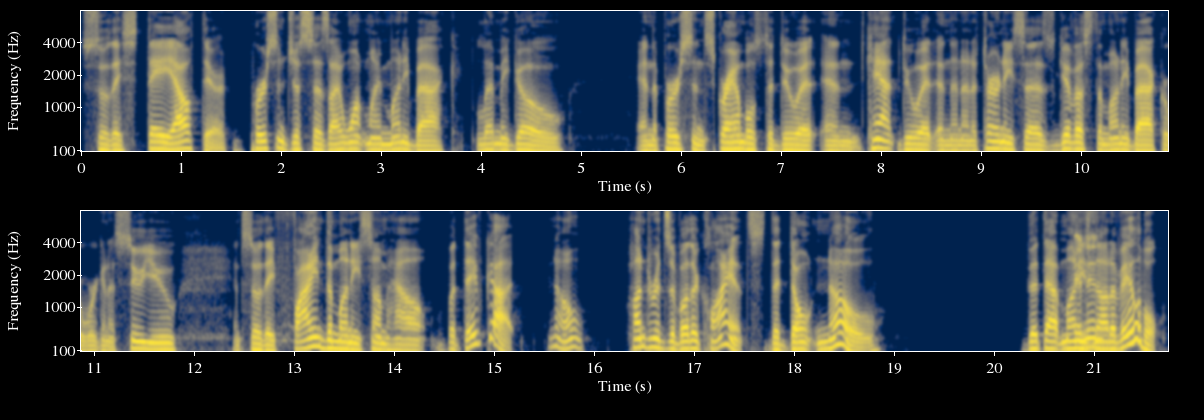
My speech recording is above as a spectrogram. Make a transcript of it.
So they stay out there. Person just says, I want my money back. Let me go. And the person scrambles to do it and can't do it. And then an attorney says, Give us the money back or we're going to sue you. And so they find the money somehow, but they've got, you know, hundreds of other clients that don't know that that money's then- not available.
